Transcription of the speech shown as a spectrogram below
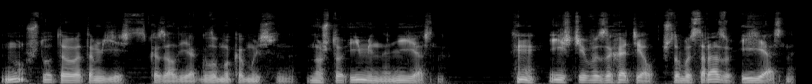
«Ну, что-то в этом есть», — сказал я глубокомысленно. «Но что именно, не ясно». «Хе, из чего захотел, чтобы сразу и ясно».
